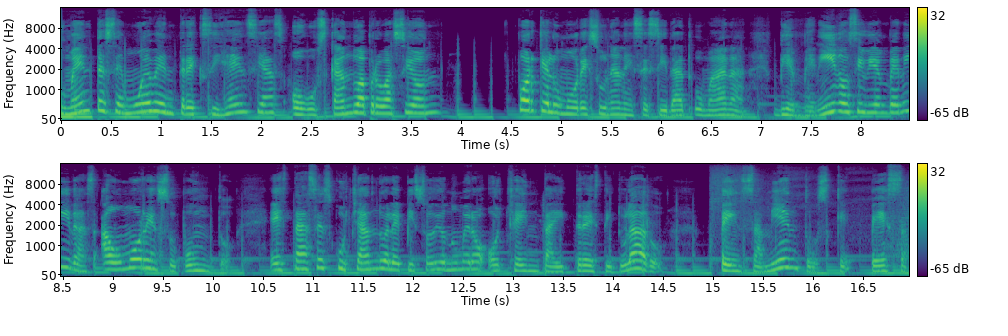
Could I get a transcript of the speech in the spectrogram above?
¿Tu mente se mueve entre exigencias o buscando aprobación? Porque el humor es una necesidad humana. Bienvenidos y bienvenidas a Humor en su punto. Estás escuchando el episodio número 83 titulado Pensamientos que pesan.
